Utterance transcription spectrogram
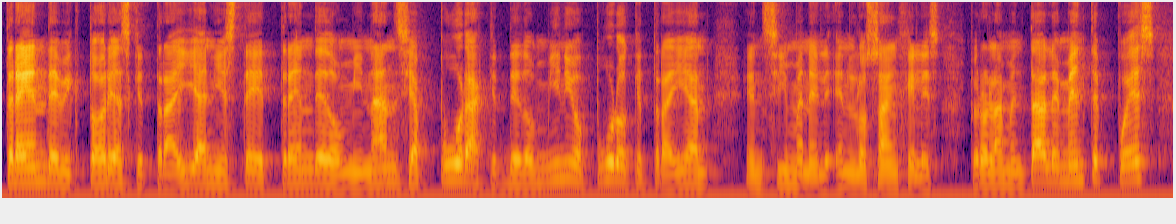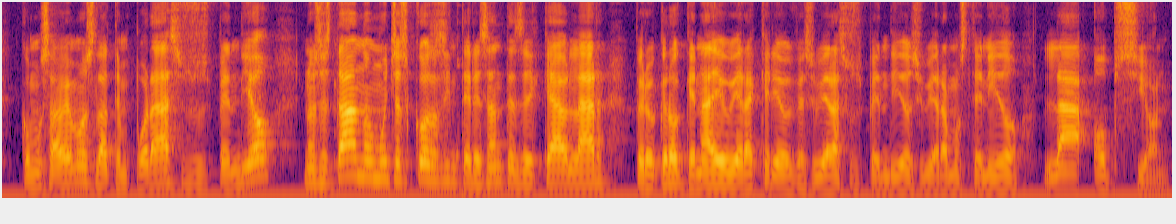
tren de victorias que traían y este tren de dominancia pura, de dominio puro que traían encima en, en, Los Ángeles. Pero lamentablemente, pues, como sabemos, la temporada se suspendió. Nos está dando muchas cosas interesantes de qué hablar, pero creo que nadie hubiera querido que se hubiera suspendido si hubiéramos tenido la opción.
